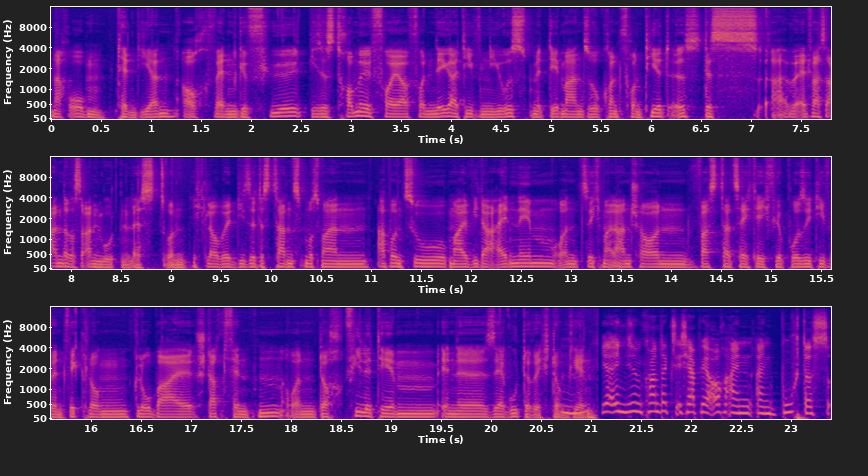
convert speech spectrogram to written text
nach oben tendieren, auch wenn gefühlt dieses Trommelfeuer von negativen News, mit dem man so konfrontiert ist, das äh, etwas anderes anmuten lässt. Und ich glaube, diese Distanz muss man ab und zu mal wieder einnehmen und sich mal anschauen, was tatsächlich für positive Entwicklungen global stattfinden und doch viele Themen in eine sehr gute Richtung mhm. gehen. Ja, in diesem Kontext, ich habe ja auch ein, ein Buch, das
